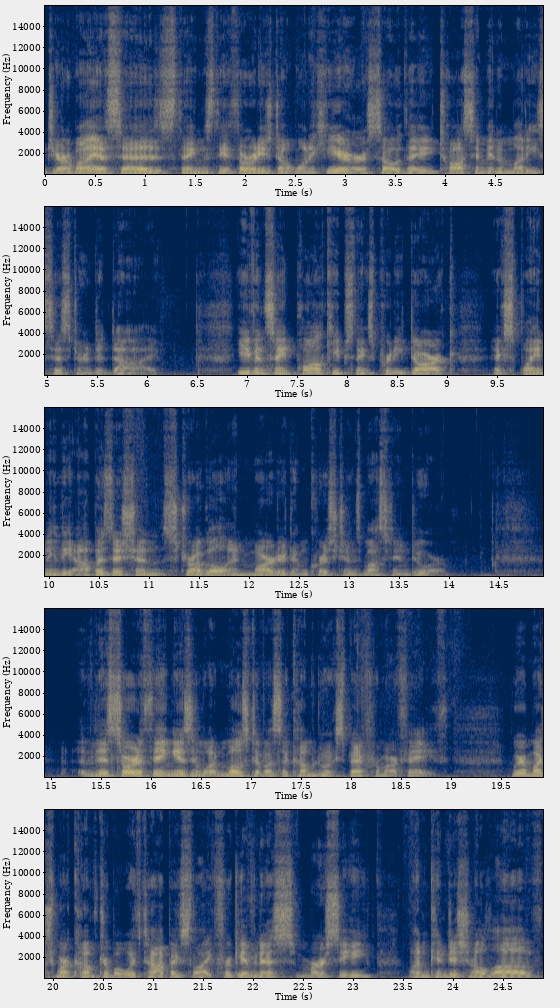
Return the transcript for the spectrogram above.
Jeremiah says things the authorities don't want to hear, so they toss him in a muddy cistern to die. Even St. Paul keeps things pretty dark, explaining the opposition, struggle, and martyrdom Christians must endure. This sort of thing isn't what most of us have come to expect from our faith. We're much more comfortable with topics like forgiveness, mercy, unconditional love,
